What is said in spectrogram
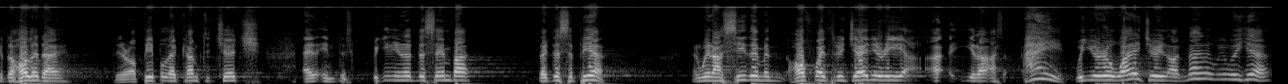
it a holiday. There are people that come to church, and in the beginning of December, they disappear. And when I see them in, halfway through January, I, you know, I say, hey, were you away during that? No, no, we were here.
